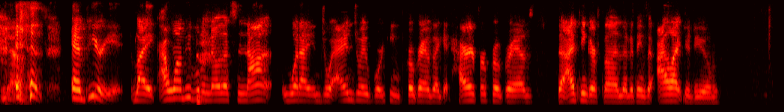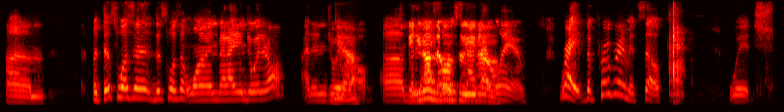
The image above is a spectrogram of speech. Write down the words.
yeah. and period like i want people to know that's not what i enjoy i enjoy working programs i get hired for programs that i think are fun that are things that i like to do um but this wasn't this wasn't one that i enjoyed at all i didn't enjoy yeah. it at all um but you don't know until you know glam. right the program itself which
